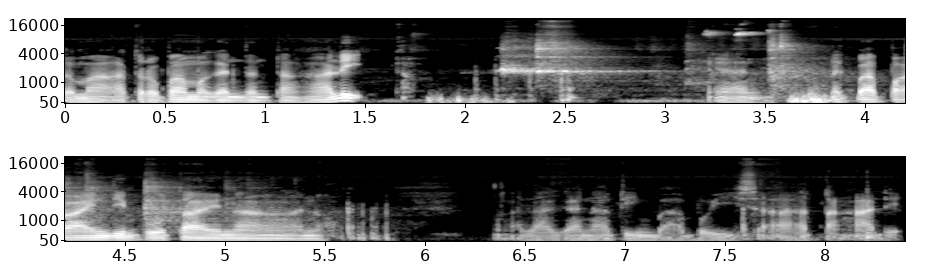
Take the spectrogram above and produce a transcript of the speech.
Ito mga katropa, magandang tanghali. Ayan, nagpapakain din po tayo ng ano, ng alaga nating baboy sa tanghali.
